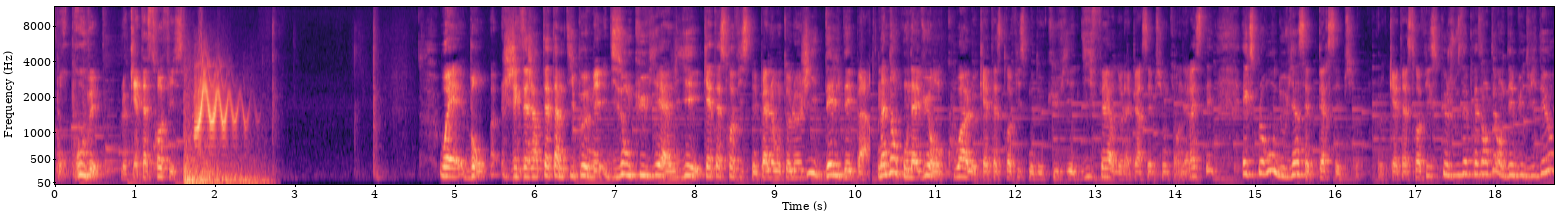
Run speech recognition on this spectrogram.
pour prouver le catastrophisme. Ouais, bon, j'exagère peut-être un petit peu, mais disons que Cuvier a lié catastrophisme et paléontologie dès le départ. Maintenant qu'on a vu en quoi le catastrophisme de Cuvier diffère de la perception qui en est restée, explorons d'où vient cette perception. Le catastrophisme que je vous ai présenté en début de vidéo,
